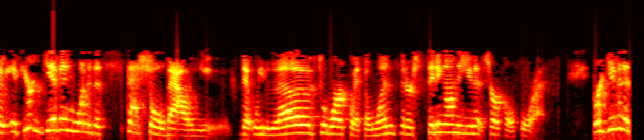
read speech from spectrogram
So if you're given one of the special values that we love to work with, the ones that are sitting on the unit circle for us. We're given a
